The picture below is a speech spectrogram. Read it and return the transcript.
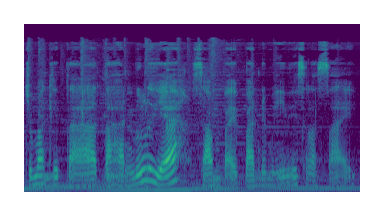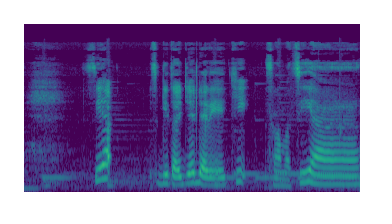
Cuma kita tahan dulu ya sampai pandemi ini selesai. Siap? Segitu aja dari Eci. Selamat siang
